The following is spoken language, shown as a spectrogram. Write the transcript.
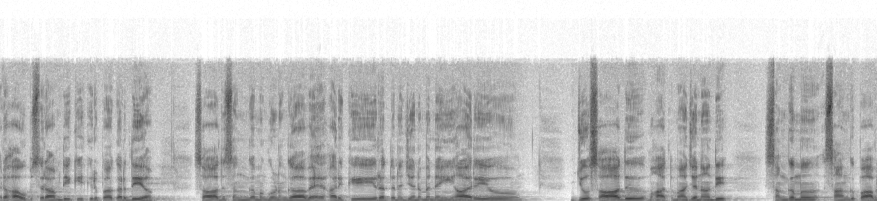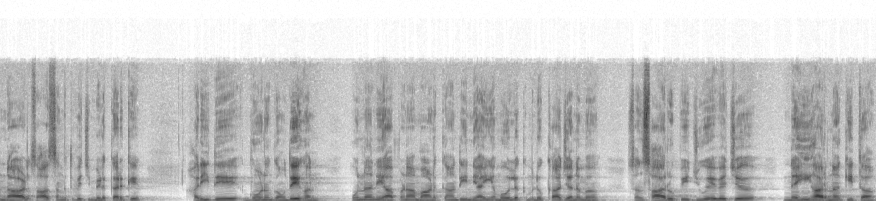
ਰਹਾਉ, ਬਿਸਰਾਮ ਦੇ ਕੇ ਕਿਰਪਾ ਕਰਦੇ ਆ। ਸਾਧ ਸੰਗਮ ਗੁਣ ਗਾਵਹਿ ਹਰ ਕੇ ਰਤਨ ਜਨਮ ਨਹੀਂ ਹਾਰਿਓ। ਜੋ ਸਾਧ ਮਹਾਤਮਾ ਜਨਾਂ ਦੇ ਸੰਗਮ ਸੰਗ ਭਾਵ ਨਾਲ ਸਾਧ ਸੰਗਤ ਵਿੱਚ ਮਿਲ ਕਰਕੇ ਹਰੀ ਦੇ ਗੁਣ ਗਾਉਂਦੇ ਹਨ, ਉਹਨਾਂ ਨੇ ਆਪਣਾ ਮਾਨਕਾਂ ਦੀ ਨਿਆਈ ਅਮੋਲਕ ਮਨੁੱਖਾ ਜਨਮ ਸੰਸਾਰ ਰੂਪੀ ਜੂਏ ਵਿੱਚ ਨਹੀਂ ਹਾਰਨਾ ਕੀਤਾ।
